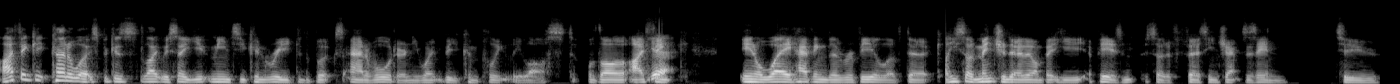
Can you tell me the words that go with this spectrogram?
I think it kind of works because, like we say, you, it means you can read the books out of order and you won't be completely lost. Although I Yeah. think, in a way, having the reveal of Dirk, he sort of mentioned earlier on, but he appears sort of 13 chapters in to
